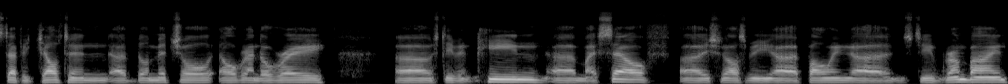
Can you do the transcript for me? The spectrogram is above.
Steffi Kelton, uh, Bill Mitchell, L. Randall Wray, uh, Stephen Keen, uh, myself. Uh, you should also be uh, following uh, Steve Grumbine.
